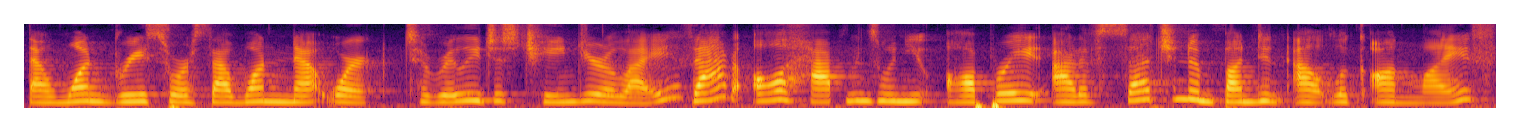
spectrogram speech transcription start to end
that one resource, that one network to really just change your life? That all happens when you operate out of such an abundant outlook on life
